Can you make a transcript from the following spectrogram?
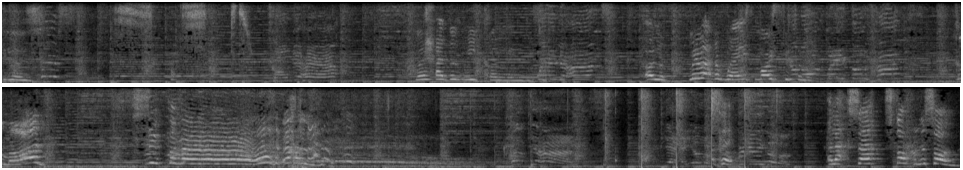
Your hair. My head doesn't need combing. Oh no, move out of the way. It's my Superman. on. Come on, Superman. Alexa, stop the song.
